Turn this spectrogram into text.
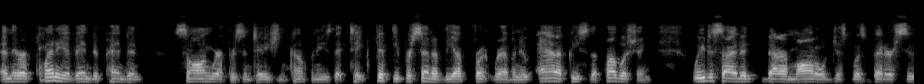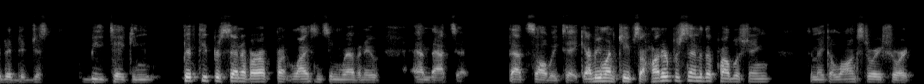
and there were plenty of independent song representation companies that take 50% of the upfront revenue and a piece of the publishing, we decided that our model just was better suited to just be taking 50% of our upfront licensing revenue and that's it. That's all we take. Everyone keeps 100% of their publishing. To make a long story short,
